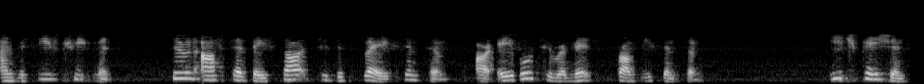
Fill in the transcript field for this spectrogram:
and receive treatment soon after they start to display symptoms are able to remit from these symptoms. Each patient's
